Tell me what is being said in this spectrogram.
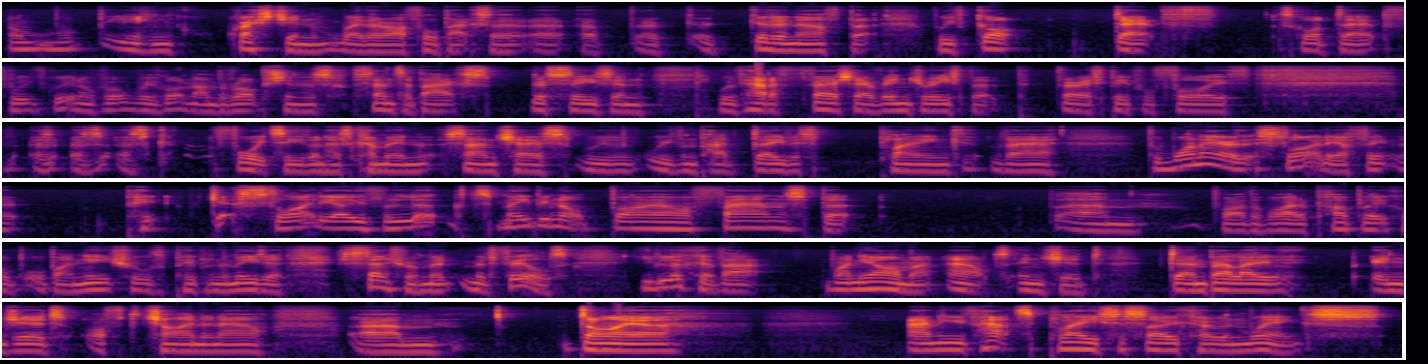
You can question whether our fullbacks are, are, are, are good enough, but we've got depth squad depth. We've you know we've got a number of options. Centre backs this season. We've had a fair share of injuries, but various people. Foyth, as, as Foyth even has come in. Sanchez. We've, we've even had Davis playing there. The one area that slightly I think that gets slightly overlooked, maybe not by our fans, but um, by the wider public or, or, by neutrals, people in the media. It's central mid- midfield. You look at that. Wanyama out injured, Dembele injured off to China now, um, Dier, and you've had to play Sissoko and Winks,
